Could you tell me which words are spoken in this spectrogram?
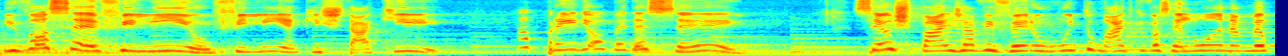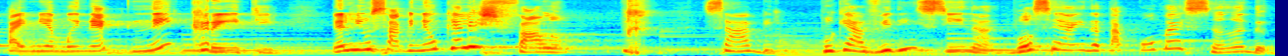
E você, filhinho, filhinha que está aqui, aprende a obedecer. Seus pais já viveram muito mais do que você. Luana, meu pai e minha mãe nem, nem crente. Eles não sabem nem o que eles falam. Sabe? Porque a vida ensina. Você ainda está começando.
